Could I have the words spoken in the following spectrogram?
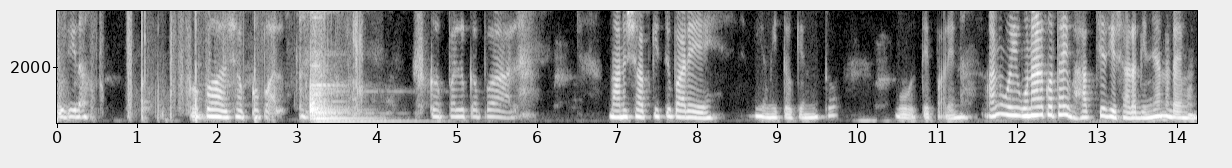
বুঝি না। কপাল, সব কপাল। কপাল কপাল। মানুষ সব কিছু পারে। নিয়মিত কিন্তু বলতে পারে না। আমি ওই ওনার কথাই ভাবছি আজকে সারাদিন জানো ডায়মন্ড?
